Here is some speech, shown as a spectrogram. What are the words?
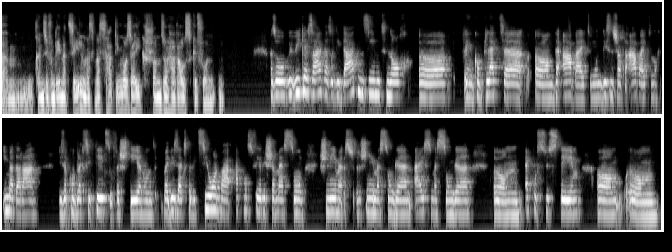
ähm, können Sie von denen erzählen? Was, was hat die Mosaik schon so herausgefunden? Also wie gesagt, also die Daten sind noch äh, in kompletter äh, Bearbeitung und Wissenschaftler arbeiten noch immer daran, diese Komplexität zu verstehen. Und bei dieser Expedition war atmosphärische Messung, Schneemess Schneemessungen, Eismessungen, ähm, Ökosystem, ähm, ähm,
